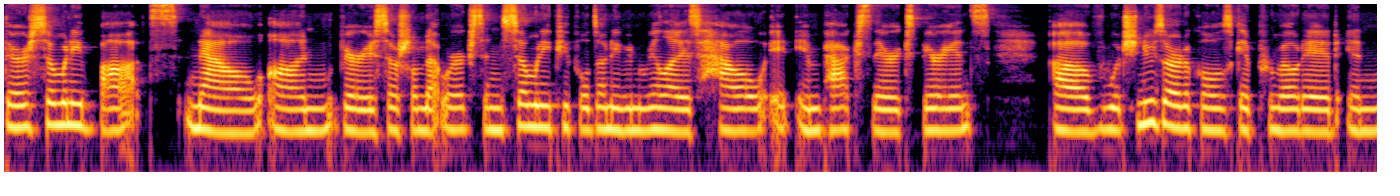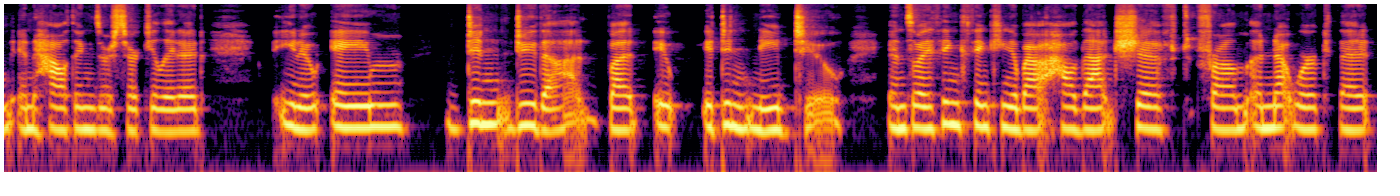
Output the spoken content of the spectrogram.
there are so many bots now on various social networks, and so many people don't even realize how it impacts their experience of which news articles get promoted and, and how things are circulated. You know, AIM didn't do that, but it, it didn't need to. And so I think thinking about how that shift from a network that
